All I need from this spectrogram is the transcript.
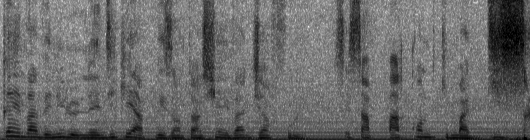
quand il va venir le lundi qui est à présentation, il va déjà full. C'est sa patronne qui m'a dit ça.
